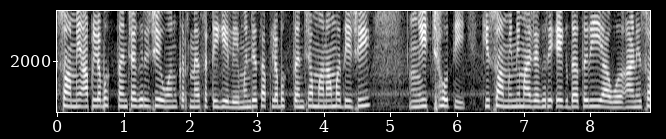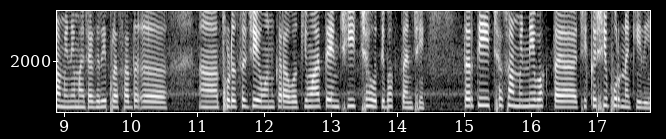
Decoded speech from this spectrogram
स्वामी आपल्या भक्तांच्या घरी जेवण करण्यासाठी गेले. म्हणजेच आपल्या भक्तांच्या मनामध्ये जी इच्छा होती की स्वामींनी माझ्या घरी एकदा तरी यावं आणि स्वामींनी माझ्या घरी प्रसाद थोडंसं जेवण करावं किंवा त्यांची इच्छा होती भक्तांची तर ती इच्छा स्वामींनी भक्ताची कशी पूर्ण केली?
